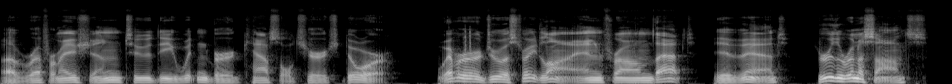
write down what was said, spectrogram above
of Reformation to the Wittenberg Castle Church door. Weber drew a straight line from that event through the Renaissance,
